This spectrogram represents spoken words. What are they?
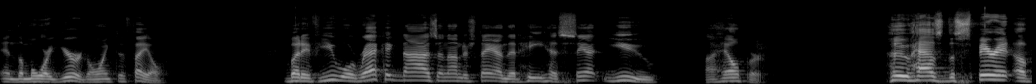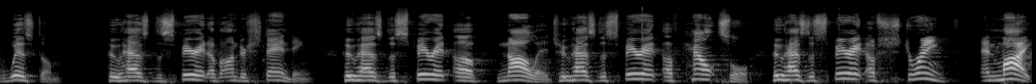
and the more you're going to fail. But if you will recognize and understand that He has sent you a helper who has the spirit of wisdom, who has the spirit of understanding, who has the spirit of knowledge, who has the spirit of counsel, who has the spirit of strength and might.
